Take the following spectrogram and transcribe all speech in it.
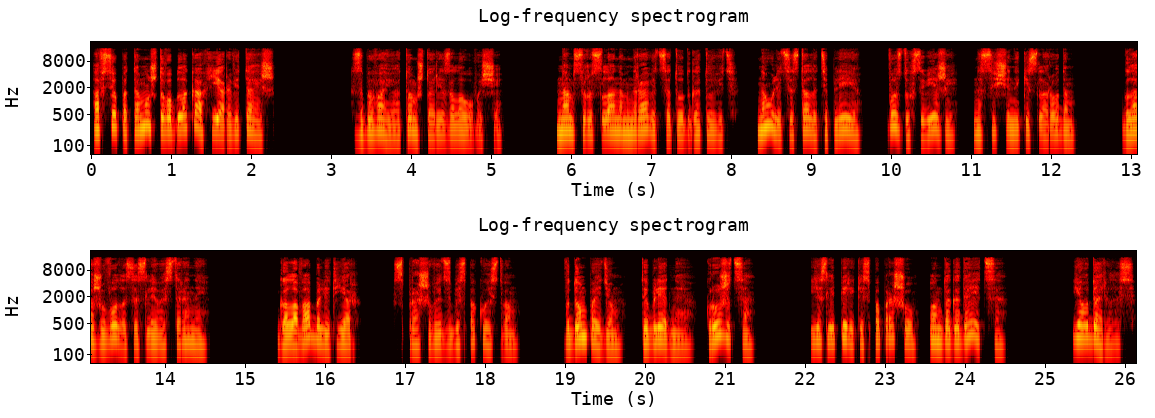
А все потому, что в облаках яро витаешь. Забываю о том, что резала овощи. Нам с Русланом нравится тут готовить. На улице стало теплее, воздух свежий, насыщенный кислородом. Глажу волосы с левой стороны. «Голова болит, Яр?» — спрашивает с беспокойством. «В дом пойдем. Ты бледная. Кружится?» «Если перекись попрошу, он догадается?» Я ударилась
